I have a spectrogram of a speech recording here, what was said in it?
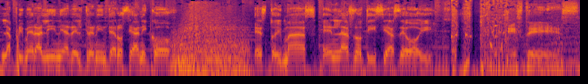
la primera línea del tren interoceánico. Esto y más en las noticias de hoy. Este es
